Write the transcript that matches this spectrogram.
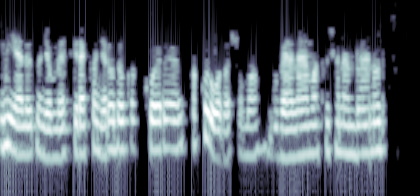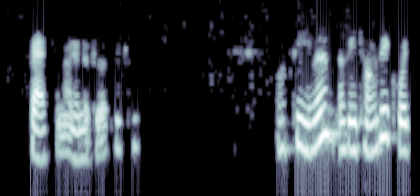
Mielőtt nagyon messzire kanyarodok, akkor, akkor olvasom a novellámat, hogyha nem bánod. Persze, nagyon örülök neki. A címe az így hangzik, hogy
